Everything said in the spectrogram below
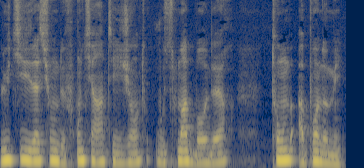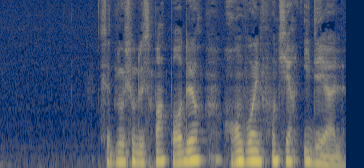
l'utilisation de frontières intelligentes ou smart border tombe à point nommé. Cette notion de smart border renvoie à une frontière idéale,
